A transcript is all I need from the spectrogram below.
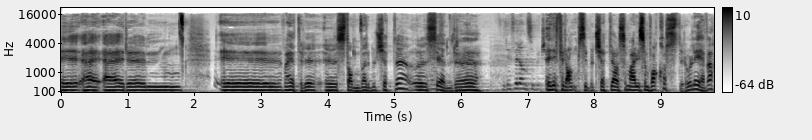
uh, er, er um, Hva heter det? Standardbudsjettet. Og senere Referansebudsjettet. Referansebudsjett, ja, Som er liksom Hva koster det å leve?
